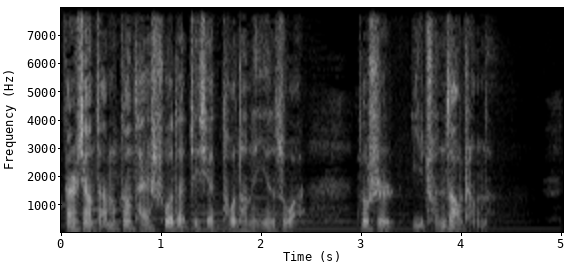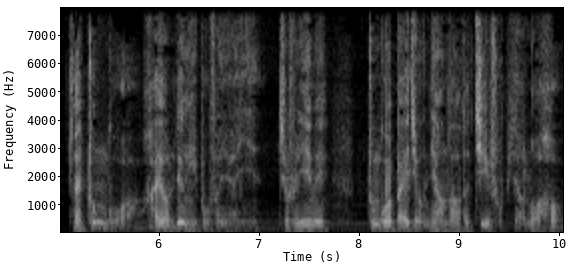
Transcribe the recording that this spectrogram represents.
但是像咱们刚才说的这些头疼的因素啊，都是乙醇造成的。在中国还有另一部分原因，就是因为中国白酒酿造的技术比较落后，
